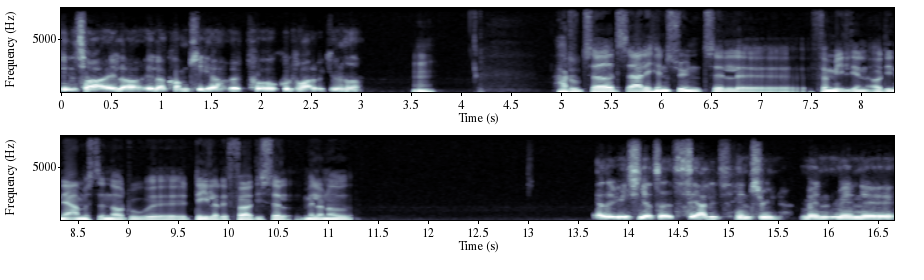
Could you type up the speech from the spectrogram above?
deltager eller, eller kommenterer på kulturelle begivenheder. Mm. Har du taget et særligt hensyn til øh, familien og de nærmeste, når du øh, deler det, før de selv melder noget ud? Altså, jeg vil ikke sige, at jeg har taget et særligt hensyn, men, men øh,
